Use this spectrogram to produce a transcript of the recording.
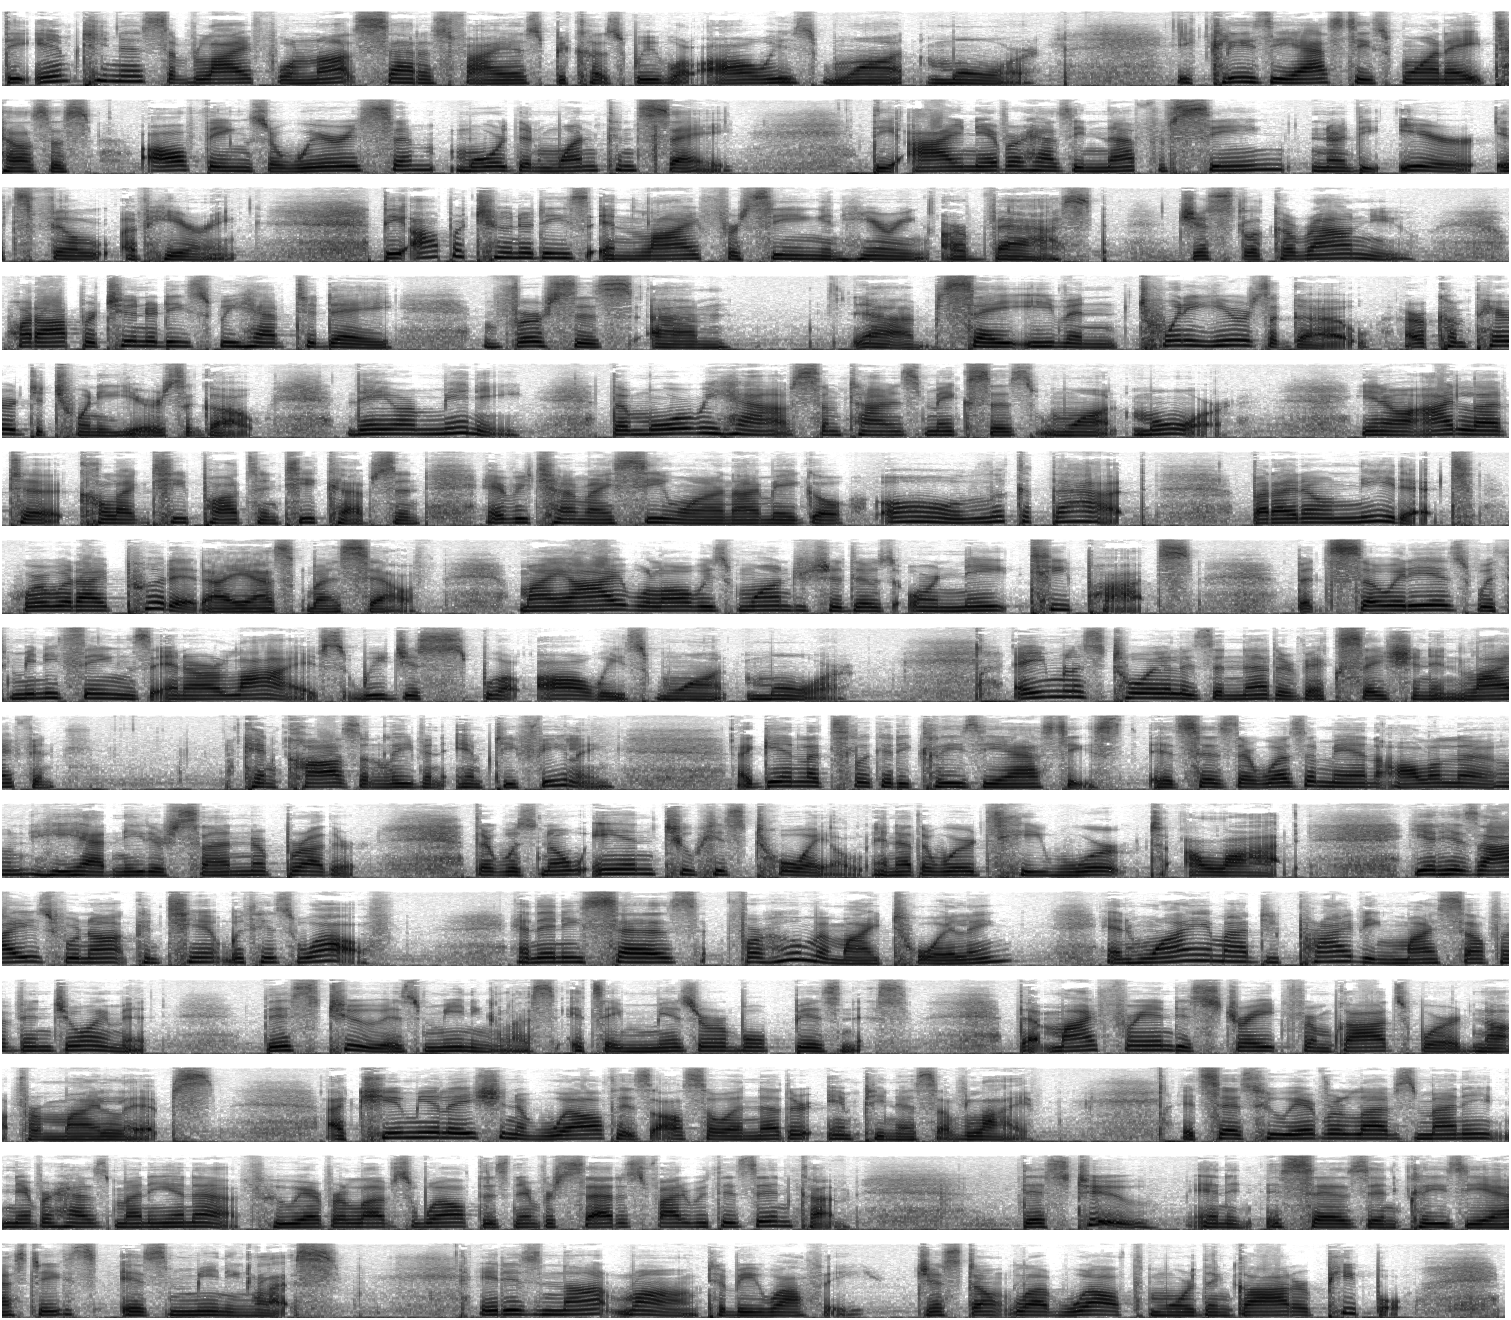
The emptiness of life will not satisfy us because we will always want more. Ecclesiastes 1 8 tells us, All things are wearisome, more than one can say. The eye never has enough of seeing, nor the ear its fill of hearing. The opportunities in life for seeing and hearing are vast. Just look around you. What opportunities we have today versus um, uh, say even 20 years ago or compared to 20 years ago. They are many. The more we have sometimes makes us want more. You know, I love to collect teapots and teacups, and every time I see one, I may go, Oh, look at that. But I don't need it. Where would I put it? I ask myself. My eye will always wander to those ornate teapots. But so it is with many things in our lives. We just will always want more. Aimless toil is another vexation in life and can cause and leave an empty feeling. Again, let's look at Ecclesiastes. It says, There was a man all alone. He had neither son nor brother. There was no end to his toil. In other words, he worked a lot. Yet his eyes were not content with his wealth. And then he says, For whom am I toiling? And why am I depriving myself of enjoyment? This too is meaningless. It's a miserable business. That my friend is straight from God's word, not from my lips. Accumulation of wealth is also another emptiness of life. It says, Whoever loves money never has money enough. Whoever loves wealth is never satisfied with his income. This too, and it says in Ecclesiastes, is meaningless. It is not wrong to be wealthy. Just don't love wealth more than God or people.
